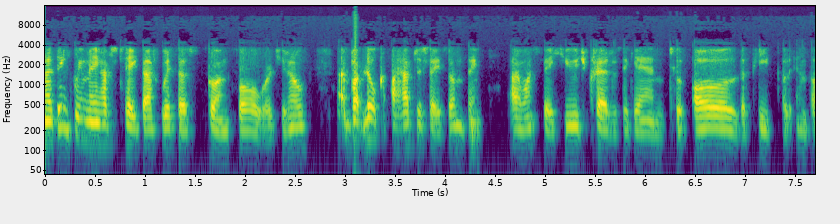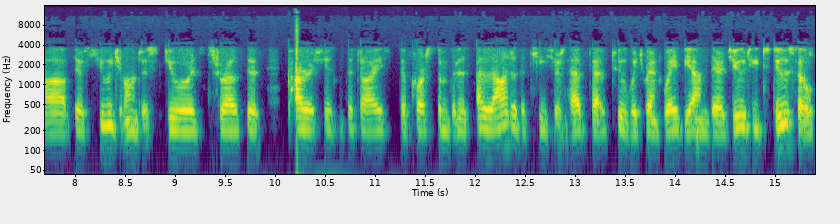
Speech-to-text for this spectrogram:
And I think we may have to take that with us going forward, you know. Uh, but look, I have to say something. I want to say huge credit again to all the people involved. There's huge amount of stewards throughout the parishes and the diocese. Of course, some, a lot of the teachers helped out too, which went way beyond their duty to do so.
